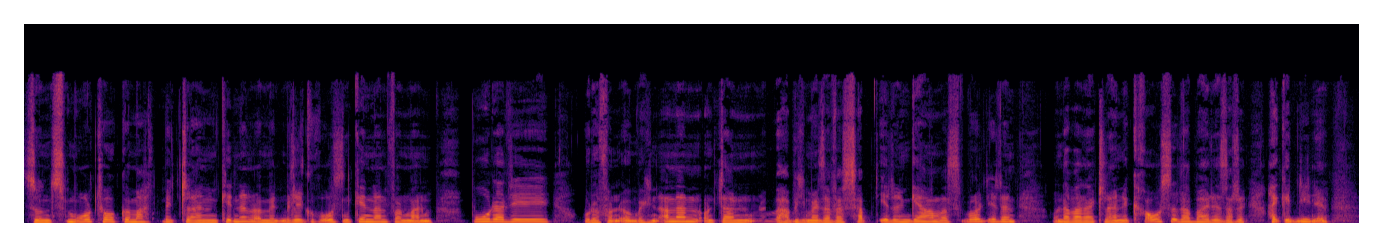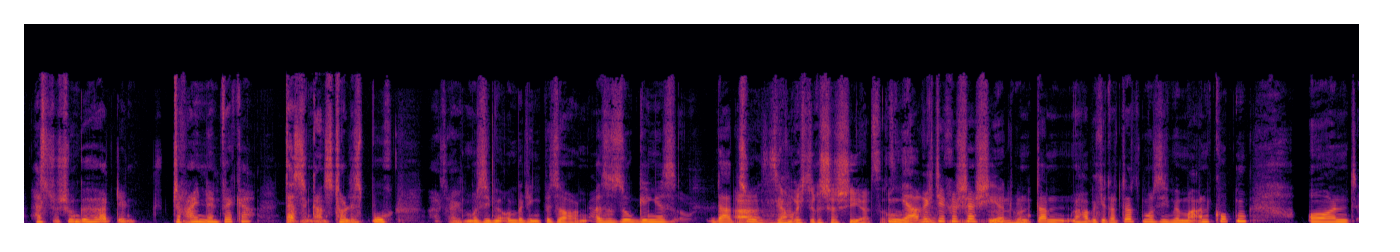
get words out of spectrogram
so ein Smalltalk gemacht mit kleinen Kindern oder mit mittelgroßen Kindern von meinem Bruder die oder von irgendwelchen anderen. Und dann habe ich immer gesagt, was habt ihr denn gern, was wollt ihr denn? Und da war der kleine Krause dabei, der sagte, Heike Dine, hast du schon gehört, den Dreien Wecker? Das ist ein ganz tolles Buch. Also muss ich mir unbedingt besorgen. Also so ging es dazu. Ah, Sie haben richtig recherchiert. Sozusagen. Ja, richtig recherchiert. Mhm. Und dann habe ich gedacht, das muss ich mir mal angucken. Und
